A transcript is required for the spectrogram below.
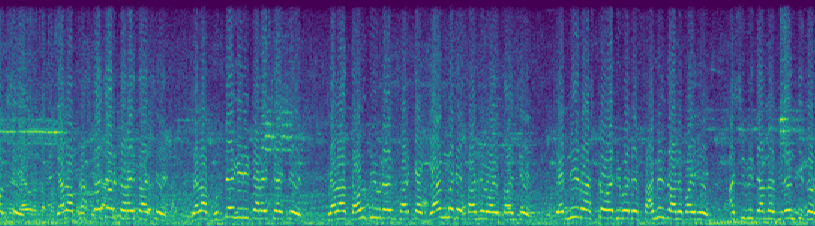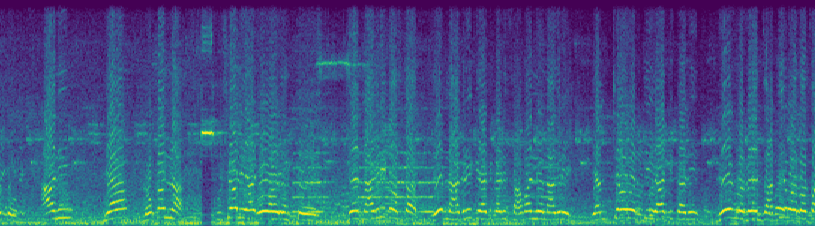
पक्ष आहे. ज्याला भ्रष्टाचार करायचा असेल ज्याला गुड्डेगिरी करायची असेल ज्याला दाऊद इब्राहिम सारख्या गँगमध्ये सामील व्हायचं असेल त्यांनी राष्ट्रवादीमध्ये सामील झालं पाहिजे अशी मी त्यांना विनंती करतो. आणि या लोकांना खुशाल या ठिकाणी जे नागरिक असतात हे नागरिक या ठिकाणी सामान्य नागरिक यांच्यावरती या ठिकाणी वेगवेगळ्या जातीवादाचा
